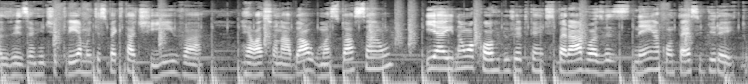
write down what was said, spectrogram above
às vezes a gente cria muita expectativa relacionada a alguma situação e aí não ocorre do jeito que a gente esperava, ou às vezes nem acontece direito.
